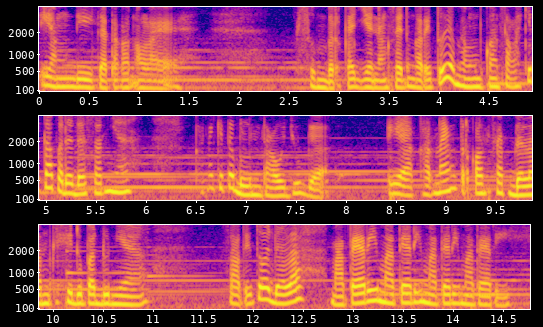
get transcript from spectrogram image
yang dikatakan oleh sumber kajian yang saya dengar itu ya memang bukan salah kita pada dasarnya. Karena kita belum tahu juga. Ya, karena yang terkonsep dalam kehidupan dunia saat itu adalah materi, materi, materi, materi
